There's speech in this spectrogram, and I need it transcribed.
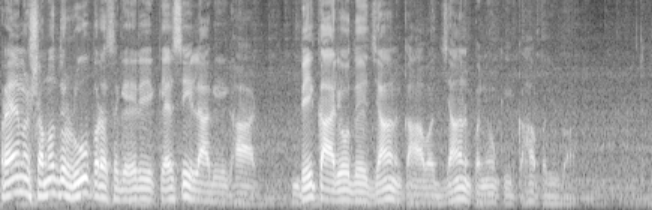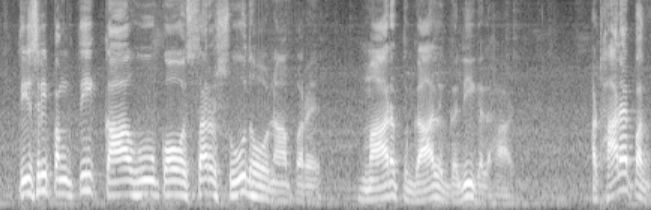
प्रेम समुद्र रूप रस गहरे कैसे लागे घाट? बेकार्योदय जान कहावत जान पनियों की कहा परिवार तीसरी पंक्ति, काहू को सर सूद हो ना परे, मारत गाल गली गलहाट। अठारह पद,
